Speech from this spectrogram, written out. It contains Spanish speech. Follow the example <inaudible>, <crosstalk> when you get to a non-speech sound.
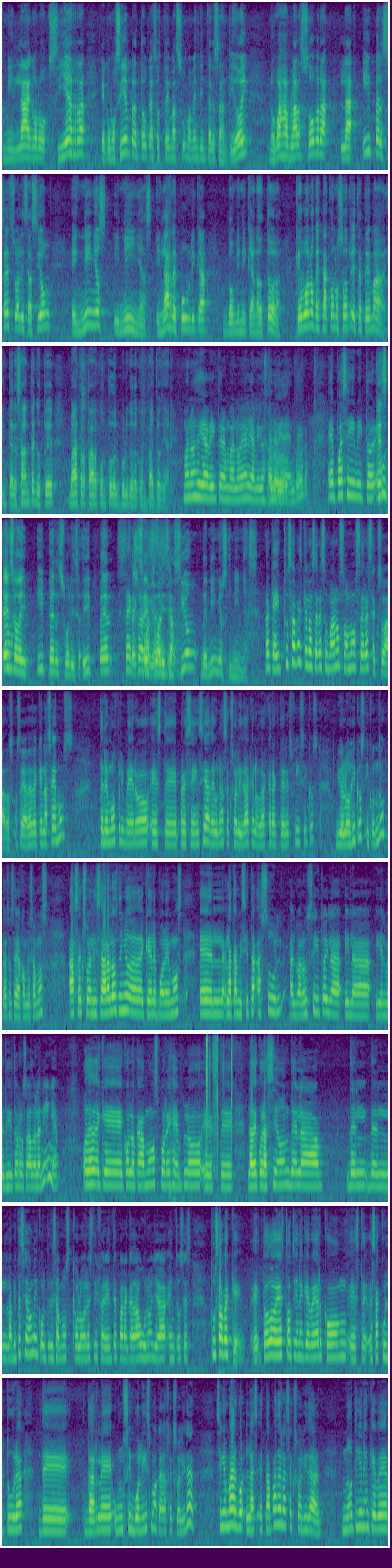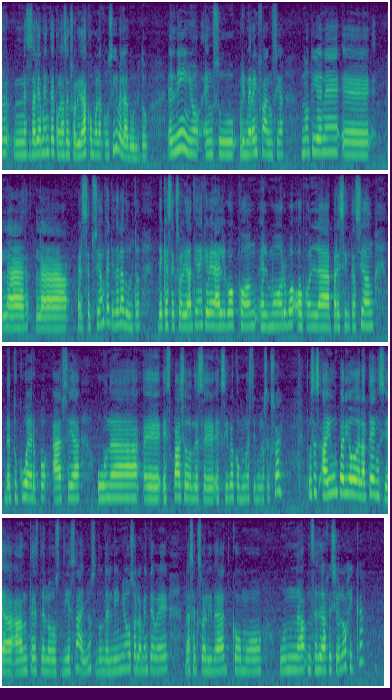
Milagro Sierra, que como siempre toca esos temas sumamente interesantes. Y hoy nos vas a hablar sobre la hipersexualización en niños y niñas en la República Dominicana. Doctora, qué bueno que está con nosotros y este tema interesante que usted va a tratar con todo el público de Contacto Diario. Buenos días, Víctor Emanuel y amigos televidentes. Eh, pues sí, Víctor. ¿Qué es, eso de hipersexualización de niños y niñas? Ok, tú sabes que los seres humanos somos seres sexuados, o sea, desde que nacemos tenemos primero este, presencia de una sexualidad que nos da caracteres físicos, biológicos y conductas. O sea, comenzamos a sexualizar a los niños desde que le ponemos la camisita azul al varoncito y, la, y, la, y el vestidito rosado a la niña. O desde que colocamos, por ejemplo, este, la decoración de la, de la habitación y utilizamos colores diferentes para cada uno, ya entonces tú sabes que eh, todo esto tiene que ver con este, esa cultura de darle un simbolismo a cada sexualidad. Sin embargo, las etapas de la sexualidad no tienen que ver necesariamente con la sexualidad como la concibe el adulto. El niño en su primera infancia no tiene eh, la, percepción que tiene el adulto de que sexualidad tiene que ver algo con el morbo o con la presentación de tu cuerpo hacia un eh, espacio donde se exhibe como un estímulo sexual. Entonces hay un periodo de latencia antes de los 10 años, donde el niño solamente ve la sexualidad como una necesidad fisiológica,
